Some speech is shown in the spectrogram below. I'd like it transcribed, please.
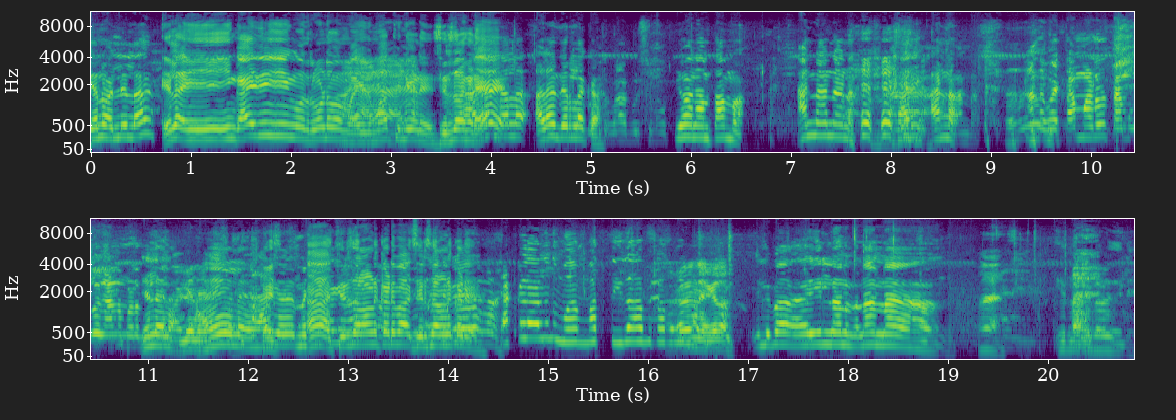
ಏನು ಅಲ್ಲಿಲ್ಲ? ಇಲ್ಲ ಹಿಂಗಾಯ್ತು ಹಿಂಗ್ ಒಂದ್ ರೋಡ್ ಬಮ್ಮ ಇದು ಮಾತು ಇಲ್ಲಿ ಹೇಳಿ ಸಿರ್ಸಾ ಕಡೆ. ಅಳಂದಿರ್ಲಕ್ಕ ಇವ ನಮ್ಮ ತಮ್ಮ. ಅಣ್ಣ ಅಣ್ಣ ಅಣ್ಣ. ಸಾರಿ ಅಣ್ಣ. ತಮ್ಮ ಮಾಡೋದು ತಮ್ಮಗೋಗಿ ಅಣ್ಣ ಮಾಡೋದು ಇಲ್ಲ ಇಲ್ಲ ಇಲ್ಲ ಹಾ ಸಿರ್ಸಾ ಅಣ್ಣ ಕಡೆ ಬಾ ಸಿರ್ಸಾ ಅಣ್ಣ ಕಡೆ ಮತ್ತೆ ಇದಾಗ್ಬೇಕು ಇಲ್ಲಿ ಬಾ ಇಲ್ಲಿ ನಾನು ನಾನು ಇಲ್ಲ ಇಲ್ಲಿ.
